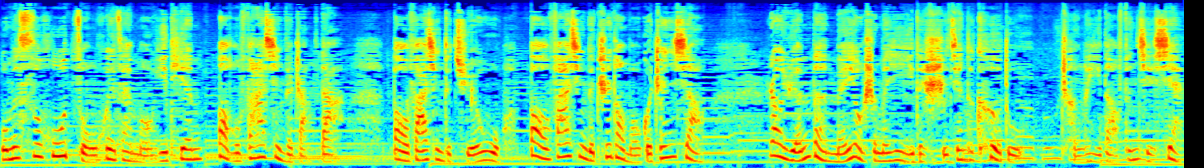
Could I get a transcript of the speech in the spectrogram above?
我们似乎总会在某一天爆发性的长大，爆发性的觉悟，爆发性的知道某个真相，让原本没有什么意义的时间的刻度成了一道分界线。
